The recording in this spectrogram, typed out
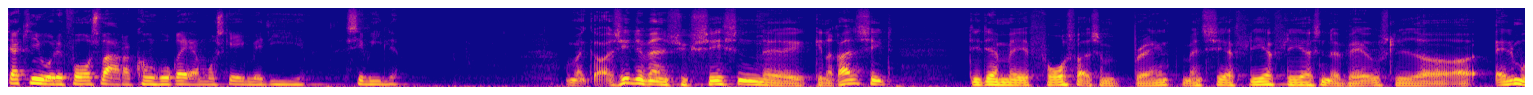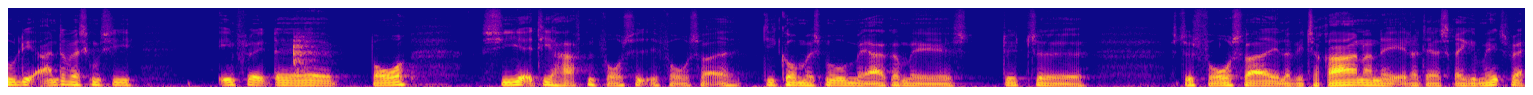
der kniver det forsvar, der konkurrerer måske med de civile. Og man kan også sige, at det har været en succes sådan, uh, generelt set, det der med forsvaret som brand. Man ser flere og flere sådan, erhvervsledere og alle mulige andre, hvad skal man sige, influente uh, borgere, sige, at de har haft en fortid i forsvaret. De går med små mærker med støtte, uh, støtte forsvaret, eller veteranerne, eller deres regimentsmænd.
